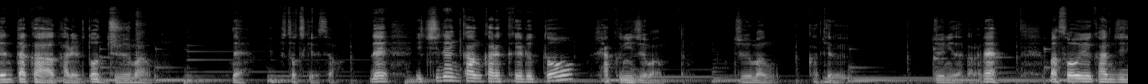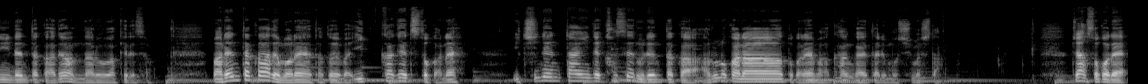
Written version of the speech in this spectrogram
レンタカー借りると10万。ね一月ですよ。で1年間からかけると120万。10万かける12だからね。まあそういう感じにレンタカーではなるわけですよ。まあレンタカーでもね例えば1ヶ月とかね1年単位で貸せるレンタカーあるのかなとかね、まあ、考えたりもしました。じゃあそこで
